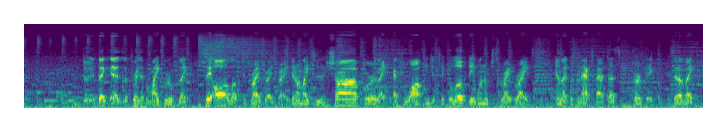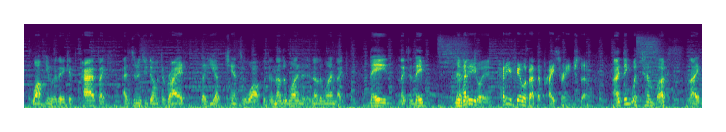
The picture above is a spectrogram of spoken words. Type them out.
like, uh, for example, my group, like, they all love just rides, rides, rides. They don't like to shop or like actually walk and just take a look. They want to just ride rides. And like with the Max Pass, that's perfect. Instead of like walking over there, get the pass, like as soon as you're done with the ride, like you have a chance to walk with another one and another one. Like they, like I said, they really do you enjoy it. how do you feel about the price range though? I think with ten bucks, like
